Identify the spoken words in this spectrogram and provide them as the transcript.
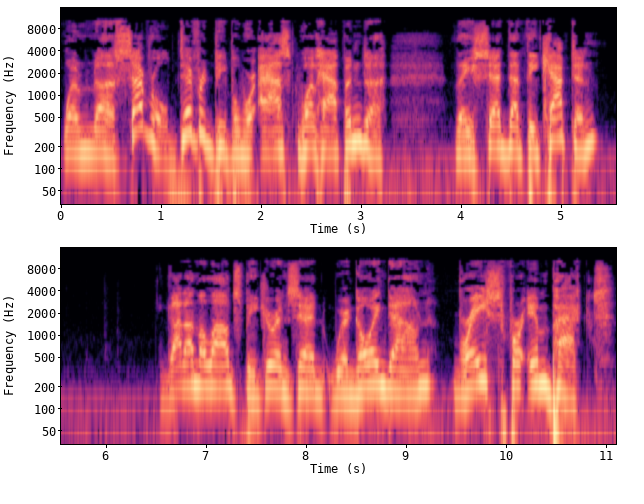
when uh, several different people were asked what happened, uh, they said that the captain got on the loudspeaker and said, we're going down, brace for impact.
